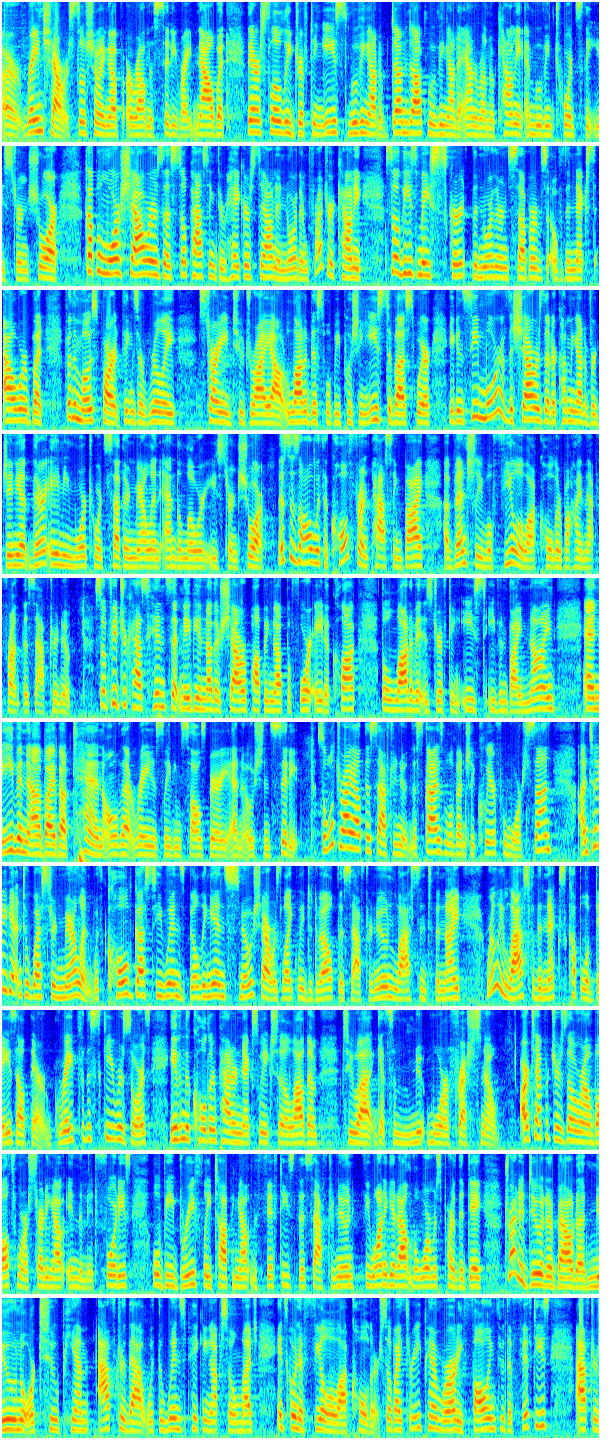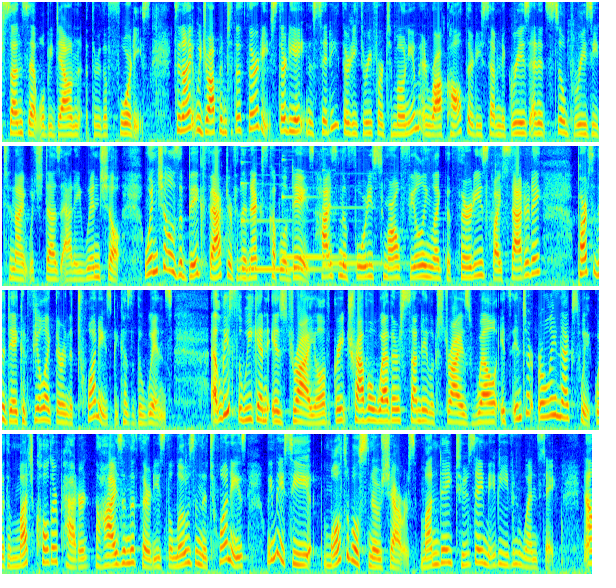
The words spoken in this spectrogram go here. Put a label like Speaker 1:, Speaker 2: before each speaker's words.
Speaker 1: uh, rain showers still showing up around the city right now, but they are slowly drifting east, moving out of Dundalk, moving out of Anne Arundel County, and moving towards the eastern shore. A couple more showers uh, still passing through Hagerstown and northern Frederick County, so these may skirt the northern suburbs over the next hour, but for the most part, things are really starting to dry out. A lot of this will be pushing east of us, where you can see more of the showers that are coming out of Virginia. They're aiming more towards southern Maryland and the lower eastern shore. This is all with a cold front passing by. Eventually, we'll feel a lot colder behind that front this afternoon. So Futurecast hints at maybe another shower popping up before 8 o'clock, though a lot of it is drifting east even by 9. And even uh, by about 10, all of that rain is leaving Salisbury and Ocean City. So we'll dry out this afternoon. The skies will eventually clear for more sun until you get into western Maryland with cold gusty winds building in. Snow showers likely to develop this afternoon, last into the night, really last for the next couple of days out there. Great for the ski resorts. Even the colder pattern next week should allow them to uh, get some new, more fresh snow. Our temperatures, though, around Baltimore starting out in the mid 40s. We'll be briefly topping out in the 50s this afternoon. If you want to get out in the warmest part of the day, try to do it about a noon or 2 p.m. After that, with the winds picking up so much, it's going to feel a lot colder. So by 3 p.m., we're already falling through the 50s. After sunset, we'll be down through the 40s. Tonight, we drop into the 30s. 38 in the city, 33 for Timonium and Rock Hall, 37 degrees, and it's still breezy tonight, which does add a wind chill. Wind chill is a big factor for the next couple of days. Highs in the 40s tomorrow, feeling like the 30s by Saturday. Saturday. Parts of the day could feel like they're in the 20s because of the winds. At least the weekend is dry. You'll have great travel weather. Sunday looks dry as well. It's into early next week with a much colder pattern. The highs in the 30s, the lows in the 20s. We may see multiple snow showers Monday, Tuesday, maybe even Wednesday. Now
